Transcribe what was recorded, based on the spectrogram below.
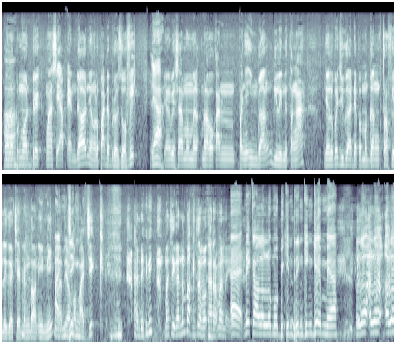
Walaupun Modric masih up and down, jangan lupa ada Brozovic Ya. yang bisa melakukan penyeimbang di lini tengah. Jangan lupa juga ada pemegang trofi Liga Champions tahun ini, Mateo Anjing. Kovacic. ada ini masih gak nembak sama Karamana ya? Eh, nih kalau lo mau bikin drinking game ya, lo lo lo,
